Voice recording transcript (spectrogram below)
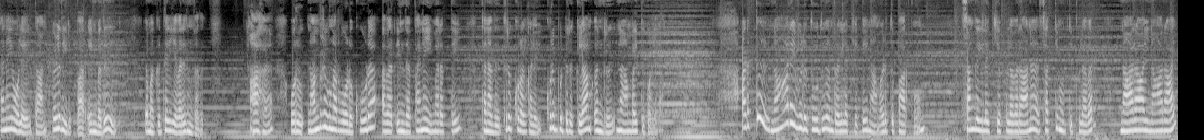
பனையோலையில் தான் எழுதியிருப்பார் என்பது எமக்கு தெரிய வருகின்றது. ஆக ஒரு நன்றி உணர்வோடு கூட அவர் இந்த பனை மரத்தை தனது திருக்குறள்களில் குறிப்பிட்டிருக்கலாம் என்று நாம் வைத்துக்கொள்ளலாம் அடுத்து நாரை விடு தூது என்ற இலக்கியத்தை நாம் எடுத்து பார்ப்போம். சங்க இலக்கிய புலவரான சத்திமுத்தி புலவர் நாராய் நாராய்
